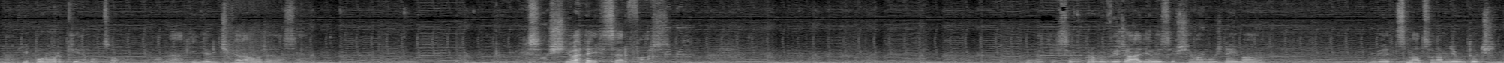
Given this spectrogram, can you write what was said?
Nějaký ponorky nebo co. Máme nějaký dělíčka nahoře zase. Jsem šílený surfař. Teď se opravdu vyřádili se všema možnýma věcma, co na mě útočí.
